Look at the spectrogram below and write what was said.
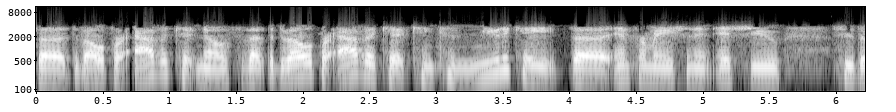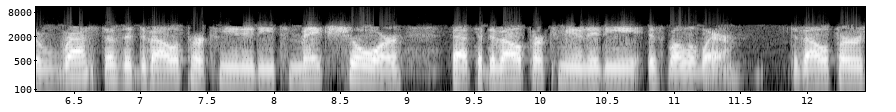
the developer advocate know so that the developer advocate can communicate the information and issue to the rest of the developer community to make sure that the developer community is well aware. Developers,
